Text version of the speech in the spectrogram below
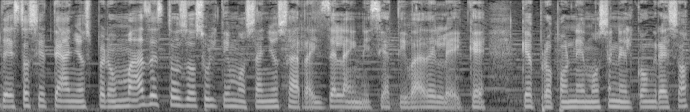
de estos siete años, pero más de estos dos últimos años a raíz de la iniciativa de ley que, que proponemos en el Congreso,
